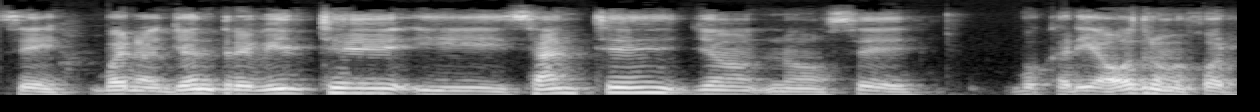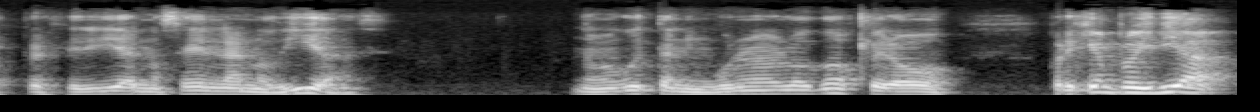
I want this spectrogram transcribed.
Sí, bueno, yo entre Vilche y Sánchez, yo no sé, buscaría otro mejor, preferiría, no sé, Lano Díaz. No me gusta ninguno de los dos, pero, por ejemplo, hoy día,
